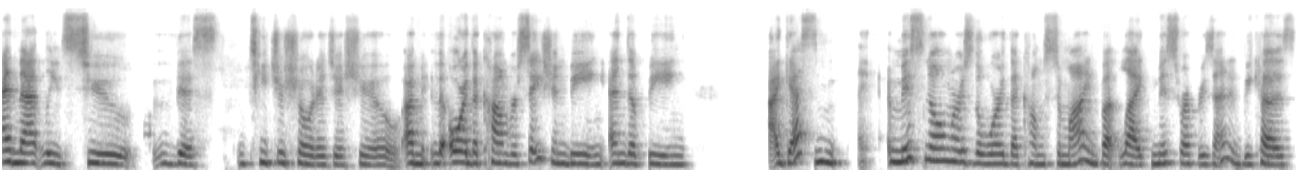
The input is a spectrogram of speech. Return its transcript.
And that leads to this teacher shortage issue. I mean, or the conversation being end up being I guess misnomer is the word that comes to mind, but like misrepresented because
